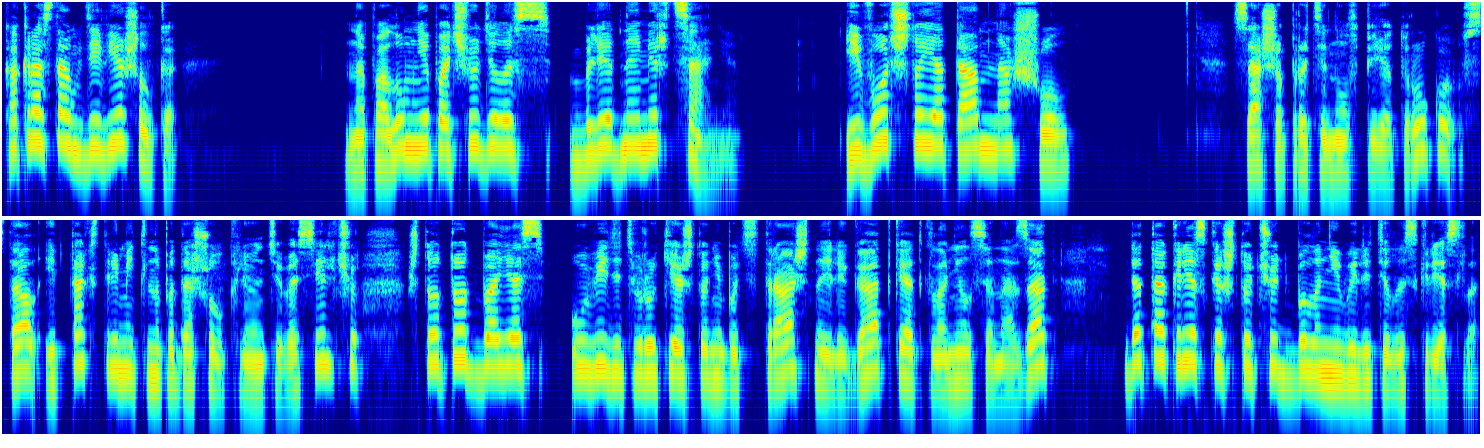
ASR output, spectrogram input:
как раз там, где вешалка, — на полу мне почудилось бледное мерцание. И вот что я там нашел. Саша протянул вперед руку, встал и так стремительно подошел к Леонтию Васильевичу, что тот, боясь увидеть в руке что-нибудь страшное или гадкое, отклонился назад, да так резко, что чуть было не вылетел из кресла.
